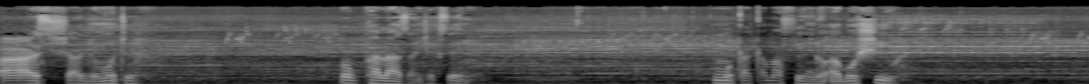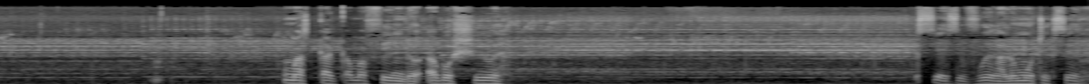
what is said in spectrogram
asishanje umuthi okuphalaza nje kuseni umuqaqa amafindo aboshiwe. Uma siqaqa amafindo aboshiwe. Siye sivuke ngalo muthi ekuseni.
